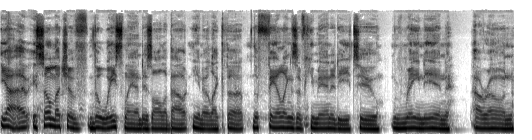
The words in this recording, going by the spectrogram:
Yeah, so much of the wasteland is all about you know like the the failings of humanity to rein in our own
